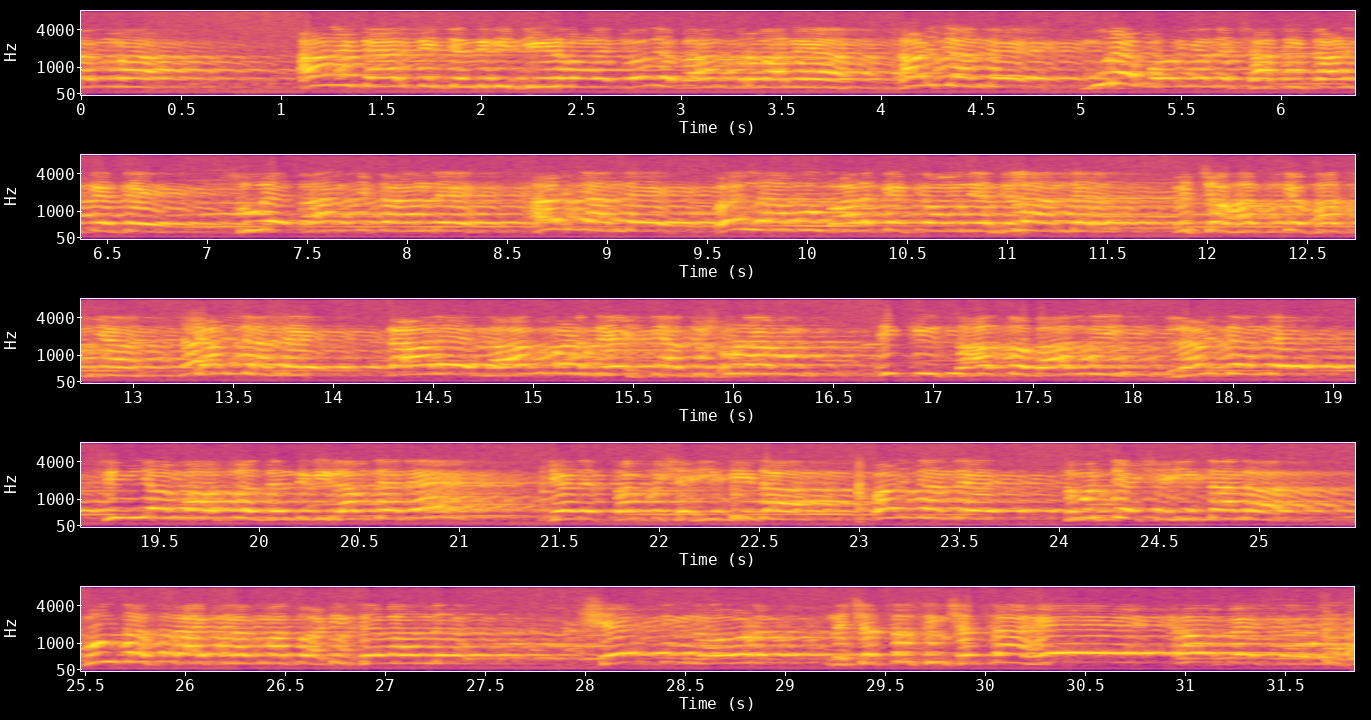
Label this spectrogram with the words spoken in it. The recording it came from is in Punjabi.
ਸ਼ਹੀਦਾਂ ਆਣੇ ਗੈਰ ਦੀ ਜ਼ਿੰਦਗੀ ਜੀਣ ਵਾਲੇ ਯੋਧੇ ਬਾਂਗ ਪਰਵਾਨੇ ਆ। ਹਟ ਜਾਂਦੇ ਮੂਰੇ ਬੋਲੀਆਂ ਦੇ ਛਾਤੀ ਤਾਣ ਕੇ ਤੇ ਸੂਰੇ ਬਾਂਗ ਚਟਾਉਂਦੇ, ਹਟ ਜਾਂਦੇ, ਓਏ ਲਾਬੂ ਵੜ ਕੇ ਕੌਮ ਦੇ ਦਿਲਾਂ ਅੰਦਰ ਵਿੱਚੋਂ ਹੱਸ ਕੇ ਫਾਸੀਆਂ। ਚੜ ਜਾਂਦੇ, ਕਾਲੇ ਨਾਗਮਣ ਦੇਸ਼ ਦੀਆਂ ਦੁਸ਼ਮਣਾਂ ਨੂੰ 21 ਸਾਲ ਤੋਂ ਬਾਅਦ ਵੀ ਲੜ ਜਾਂਦੇ। ਸਿਵਿਆ ਮੌਤ ਤੋਂ ਜ਼ਿੰਦਗੀ ਲੱਭਦੇ ਨੇ, ਜਿਹੜੇ ਸਭ ਸ਼ਹੀਦੀ ਦਾ ਪੜ ਜਾਂਦੇ, ਸਮੁੱਚੇ ਸ਼ਹੀਦਾਂ ਦਾ ਗੁਲਦਸਤਾ ਇੱਕ ਨਗਮਾ ਤੁਹਾਡੀ ਸੇਵਾ ਅੰਦਰ। ਸ਼ੇਰ ਸਿੰਘ ਨਰੋੜ ਨਛੱਤਰ ਸਿੰਘ ਛੱਤਾ ਹੈ ਆਓ ਪੇਸ਼ ਕਰਦੇ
